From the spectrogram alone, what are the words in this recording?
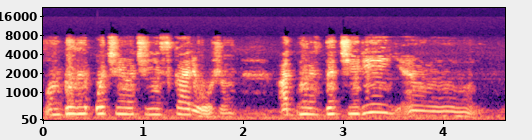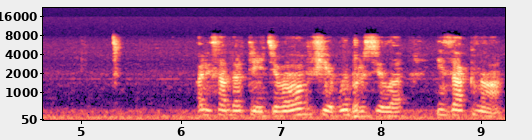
он был очень-очень искорежен. Одну из дочерей Александра Третьего вообще выбросила из окна.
